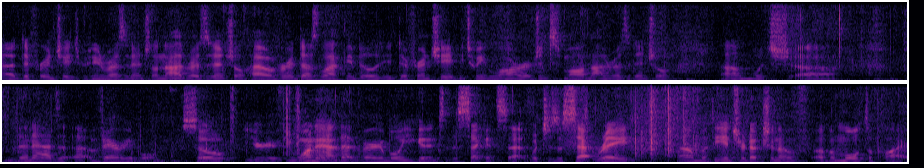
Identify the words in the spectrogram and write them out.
uh, differentiates between residential and non-residential. However, it does lack the ability to differentiate between large and small non-residential, um, which, uh, then adds a, a variable. So if you want to add that variable, you get into the second set, which is a set rate, um, with the introduction of, of a multiplier.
